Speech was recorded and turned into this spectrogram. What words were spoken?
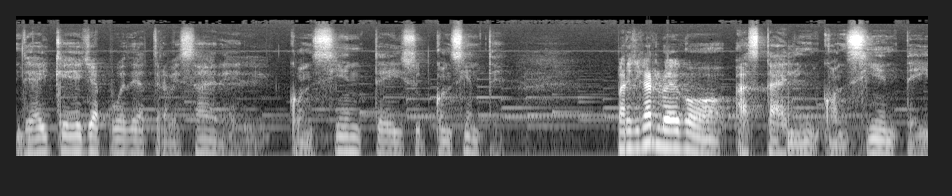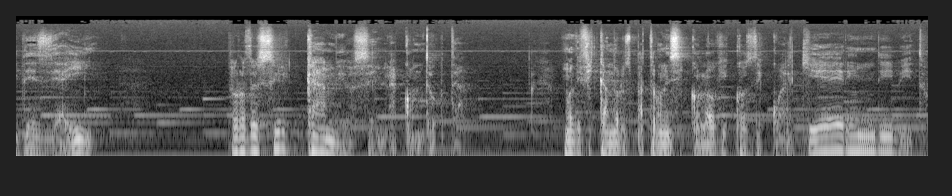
De ahí que ella puede atravesar el consciente y subconsciente para llegar luego hasta el inconsciente y desde ahí producir cambios en la conducta, modificando los patrones psicológicos de cualquier individuo.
